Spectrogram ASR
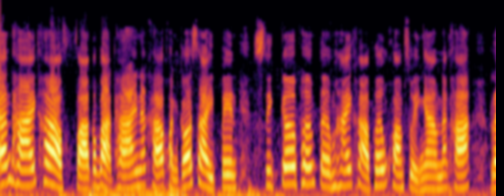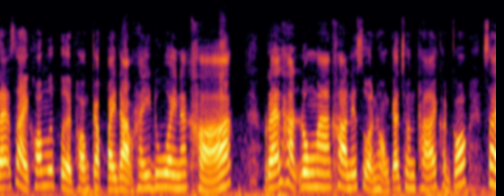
ด้านท้ายค่ะ ฝากระบะท้ายนะคะ ขวัญก็ใส่เป็นสติกเกอร์ เพิ่มเติมให้ค่ะ เพิ่มความสวยงามนะคะ และใส่ข้อมือเปิดพร้อมกับไปดับให้ด้วยนะคะและถัดลงมาค่ะในส่วนของกระชนท้ายขวัญก็ใส่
